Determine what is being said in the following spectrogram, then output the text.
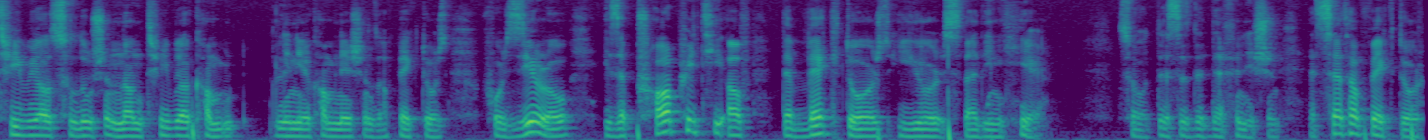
trivial solution, non-trivial com linear combinations of vectors for zero is a property of the vectors you're studying here. So this is the definition. A set of vector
